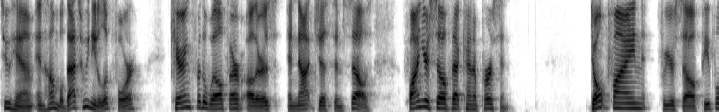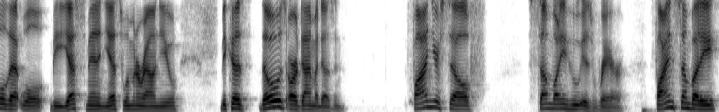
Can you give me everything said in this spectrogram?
to him, and humble. That's who you need to look for, caring for the welfare of others and not just themselves. Find yourself that kind of person. Don't find for yourself people that will be yes men and yes women around you because those are a dime a dozen. Find yourself somebody who is rare. Find somebody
